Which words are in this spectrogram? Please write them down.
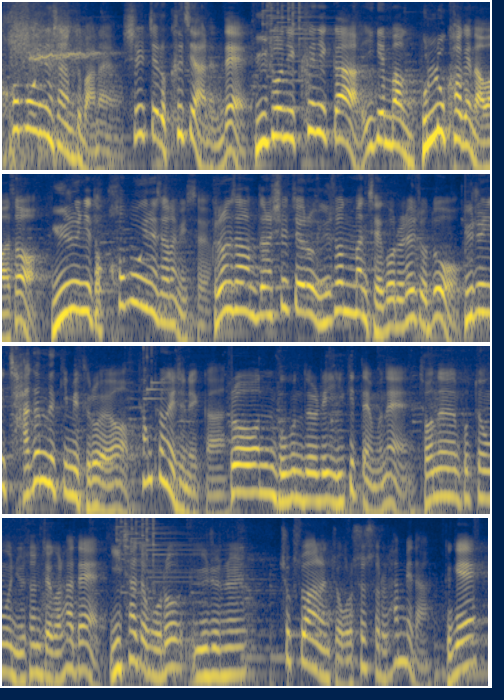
커 보이는 사람도 많아요. 실제로 크지 않은데 유선이 크니까 이게 막 볼록하게 나와서 유륜이 더 커 보이는 사람이 있어요. 그런 사람들은 실제로 유선만 제거를 해줘도 유륜이 작은 느낌이 들어요. 평평해지니까. 그런 부분들이 있기 때문에 저는 보통은 유선 제거를 하되 2차적으로 유륜을 축소하는 쪽으로 수술을 합니다. 그게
